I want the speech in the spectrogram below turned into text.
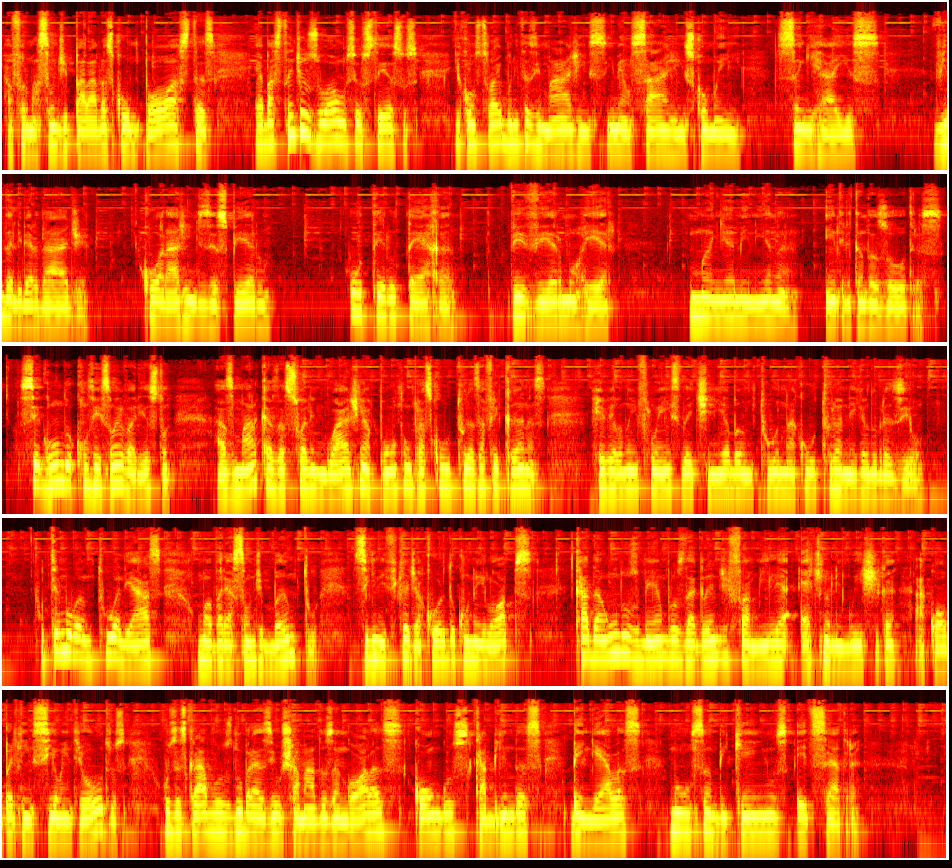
A formação de palavras compostas é bastante usual nos seus textos e constrói bonitas imagens e mensagens como em Sangue Raiz, Vida Liberdade, Coragem Desespero, Útero Terra, Viver Morrer, Manhã Menina, entre tantas outras. Segundo Conceição Evaristo, as marcas da sua linguagem apontam para as culturas africanas, revelando a influência da etnia bantu na cultura negra do Brasil. O termo bantu, aliás, uma variação de banto, significa, de acordo com Ney Lopes, cada um dos membros da grande família etnolinguística a qual pertenciam, entre outros, os escravos no Brasil chamados Angolas, Congos, Cabindas, Benguelas, Moçambiquenhos, etc.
